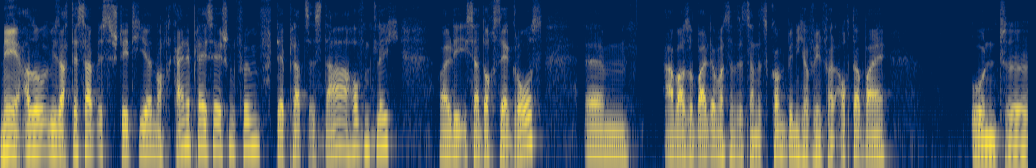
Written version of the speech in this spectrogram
Nee, also wie gesagt, deshalb ist, steht hier noch keine PlayStation 5. Der Platz ist da, hoffentlich weil die ist ja doch sehr groß. Ähm, aber sobald irgendwas Interessantes kommt, bin ich auf jeden Fall auch dabei. Und äh,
